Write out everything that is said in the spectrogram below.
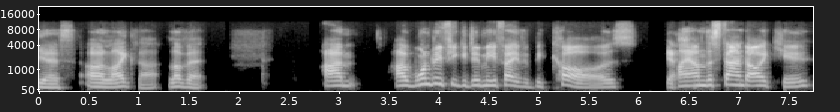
Yes, I like that. Love it. Um, I wonder if you could do me a favor because Yes. I understand IQ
